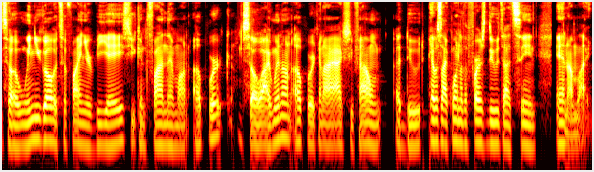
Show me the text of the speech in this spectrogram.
so when you go to find your VAs, you can find them on Upwork. So I went on Upwork and I actually found a dude. It was like one of the first dudes I'd seen. And I'm like,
